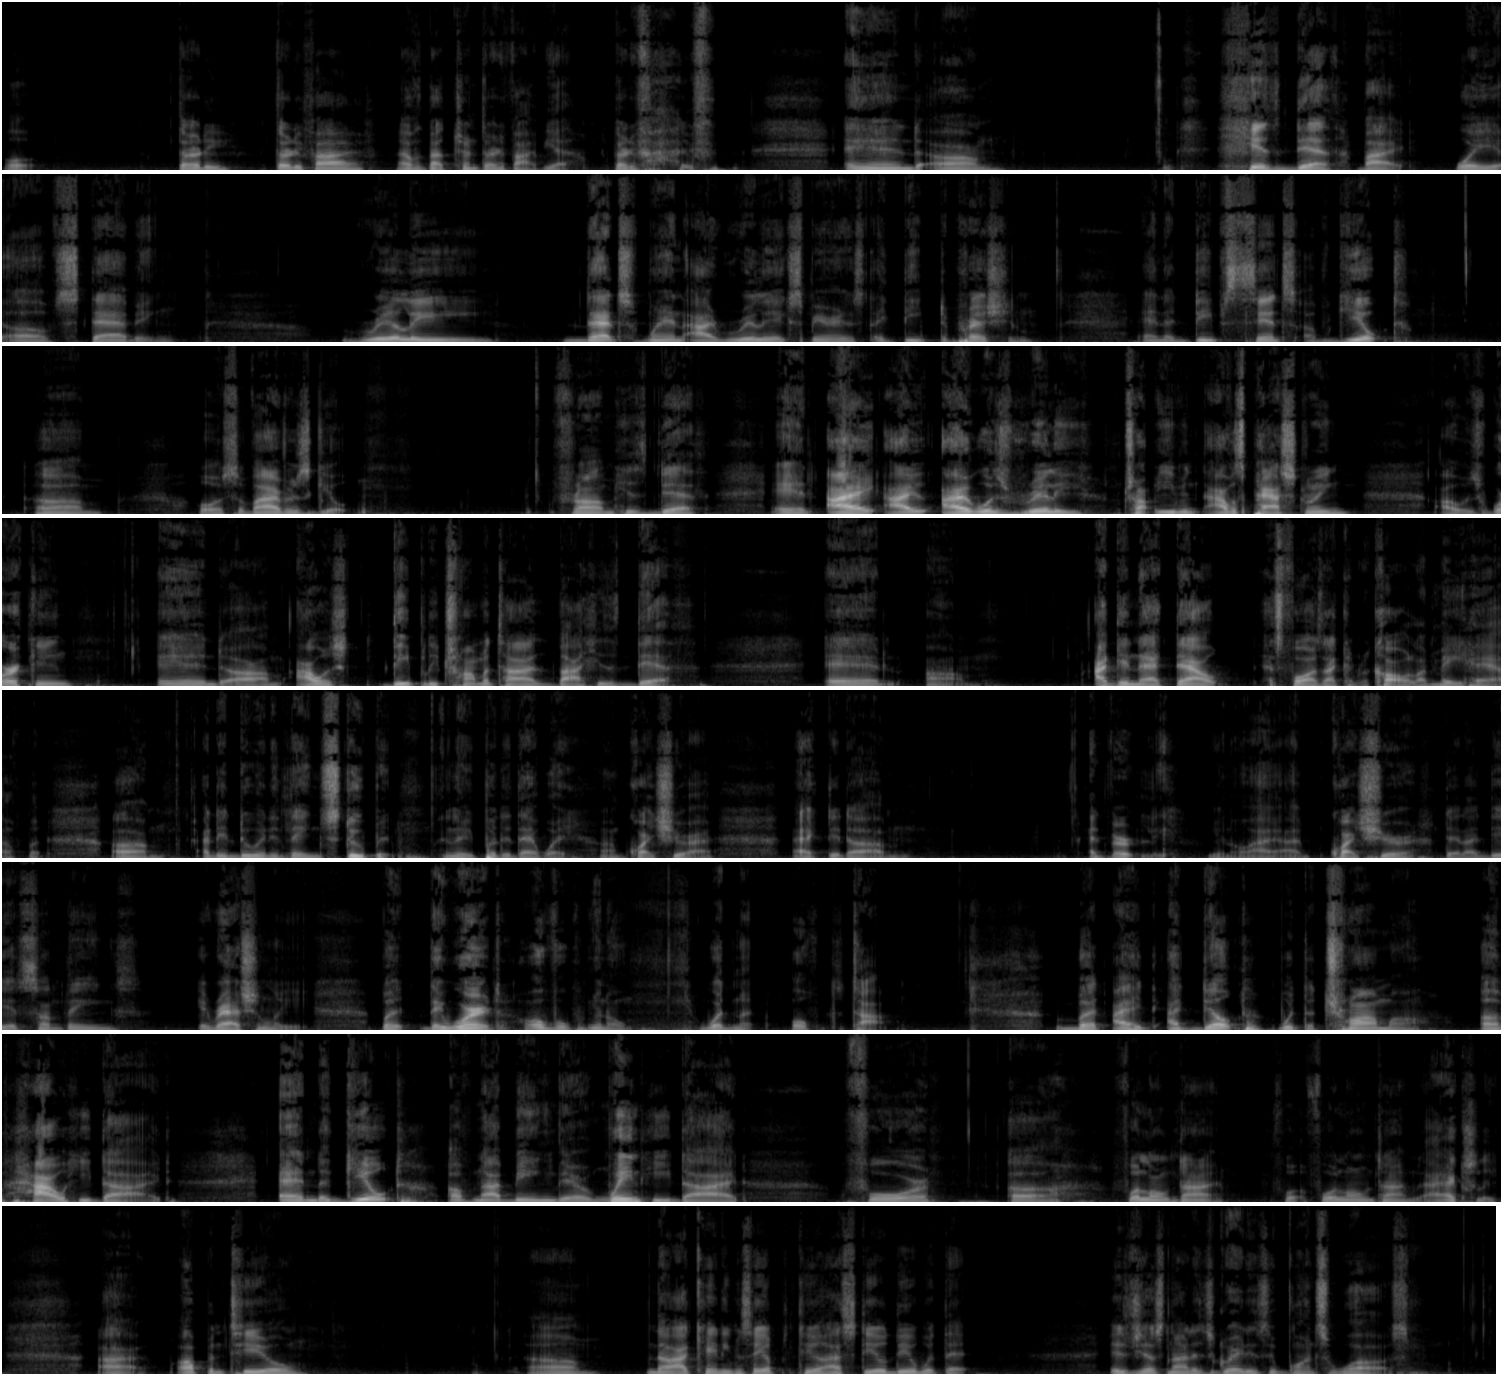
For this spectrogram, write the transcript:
or 30 35 I was about to turn 35 yeah. 35 and um his death by way of stabbing really that's when I really experienced a deep depression and a deep sense of guilt um, or survivor's guilt from his death. And I I I was really even I was pastoring, I was working, and um, I was deeply traumatized by his death, and um, I didn't act out as far as I can recall. I may have, but um, I didn't do anything stupid. Let me put it that way. I'm quite sure I acted um, advertently. You know, I, I'm quite sure that I did some things irrationally, but they weren't over. You know, wasn't over the top. But I I dealt with the trauma of how he died and the guilt of not being there when he died for uh for a long time for for a long time actually. Up until um no I can't even say up until I still deal with that. It's just not as great as it once was.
